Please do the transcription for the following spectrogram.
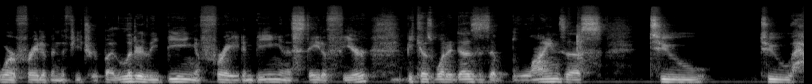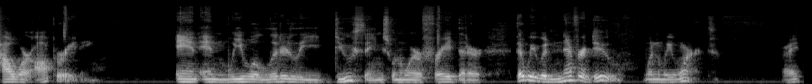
we're afraid of in the future, but literally being afraid and being in a state of fear because what it does is it blinds us to to how we're operating. And and we will literally do things when we're afraid that are that we would never do when we weren't. Right?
